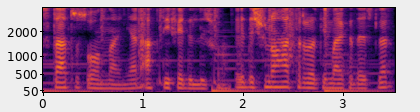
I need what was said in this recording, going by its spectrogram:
Status online yani aktif edildi şu an. Ve de şunu hatırlatayım arkadaşlar.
